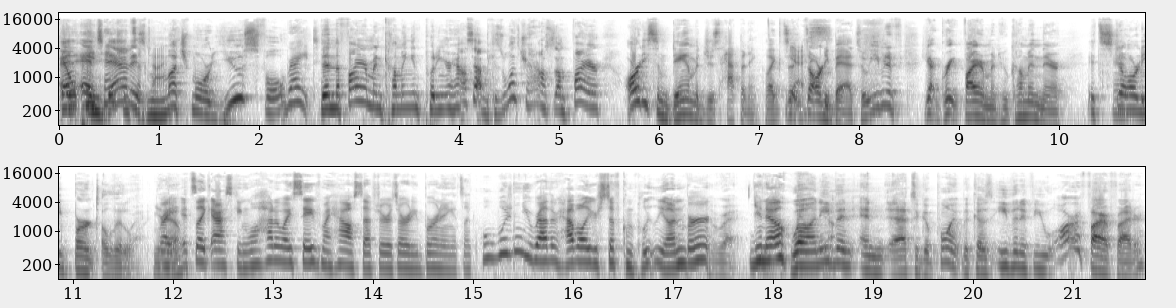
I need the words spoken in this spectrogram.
And, and that is sometimes. much more useful Right. than the fireman coming and putting your house out. Because once your house is on fire, already some damage is happening. Like, it's, Yes. it's already bad. So even if you got great firemen who come in there it's still already burnt a little. you right. know? It's like asking, well, how do I save my house after it's already burning? It's like, well, wouldn't you rather have all your stuff completely unburnt? Right. You know? Well, and even and that's a good point because even if you are a firefighter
